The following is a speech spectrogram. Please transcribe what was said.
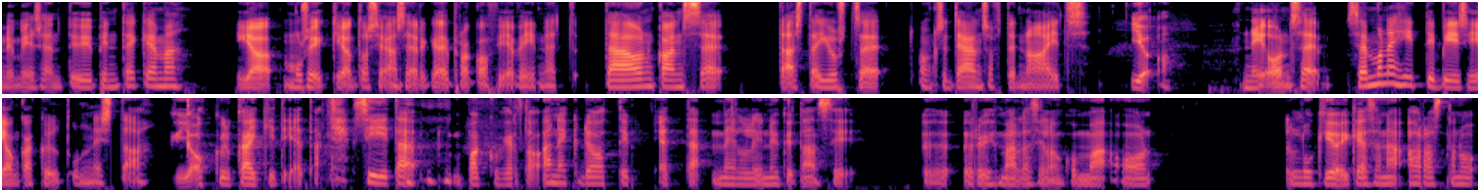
nimisen tyypin tekemä. Ja musiikki on tosiaan Sergei Prokofievin. Tämä on myös se, tästä just se, onko se Dance of the Nights? Joo. Niin on se semmoinen hittibiisi, jonka kyllä tunnistaa. Joo, kyllä kaikki tietää. Siitä pakko kertoa anekdootti, että meillä oli nykytanssi ryhmällä silloin, kun mä oon lukioikäisenä harrastanut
